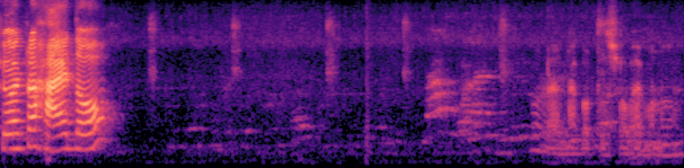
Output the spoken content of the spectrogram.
কেউ একটা হাই দাও। রান্না করতে সবাই মনে হয়।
